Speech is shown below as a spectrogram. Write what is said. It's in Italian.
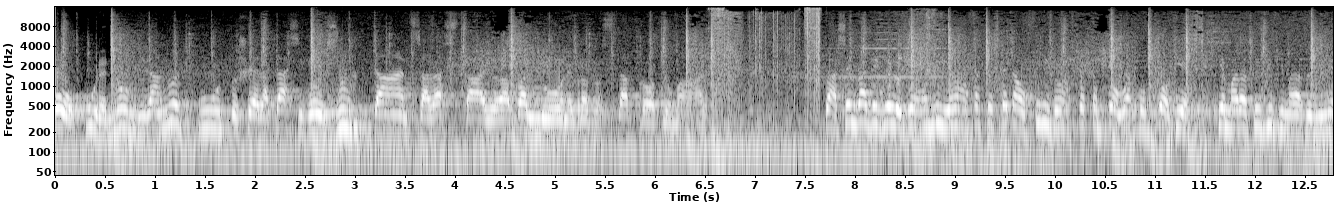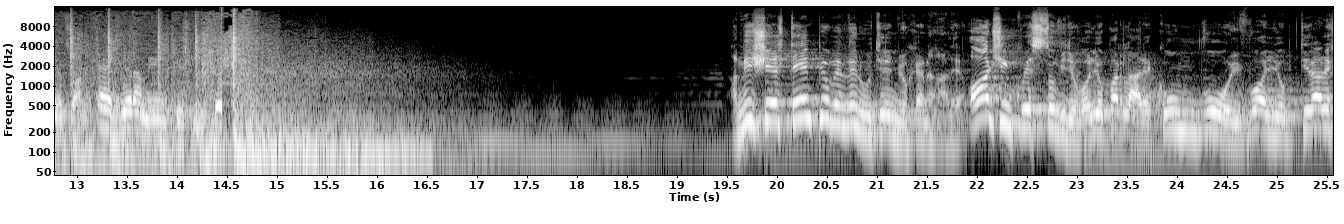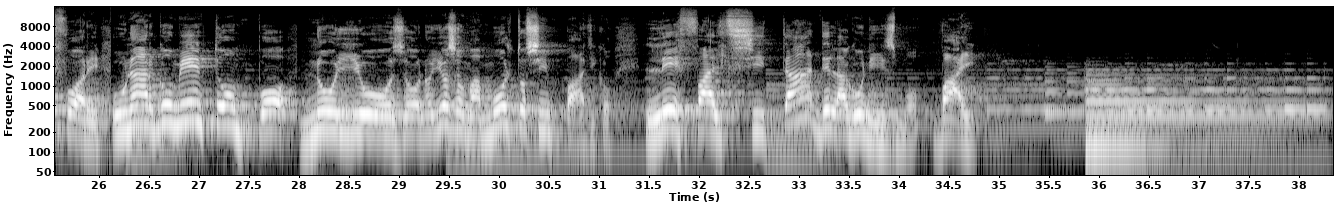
oppure non vi danno il punto, cioè la classica esultanza da stadio, da pallone, proprio sta proprio male. Qua, sembrate quello che è lì, no, faccio aspetta, ho finito, aspetta un po', guarda un po' chi, è, chi mi ha dato di più, chi mi ha dato di meno, insomma, è veramente tutto. Amici del Tempio, benvenuti nel mio canale. Oggi in questo video voglio parlare con voi, voglio tirare fuori un argomento un po' noioso, noioso ma molto simpatico, le falsità dell'agonismo. Vai!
